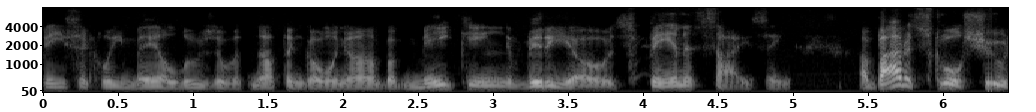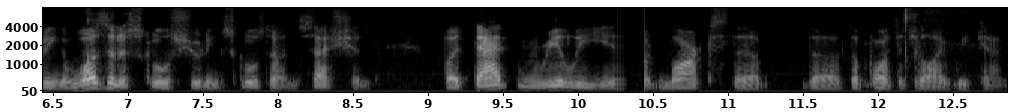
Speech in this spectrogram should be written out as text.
basically male loser with nothing going on, but making videos, fantasizing about a school shooting. It wasn't a school shooting, school's not in session, but that really is what marks the, the, the 4th of July weekend.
